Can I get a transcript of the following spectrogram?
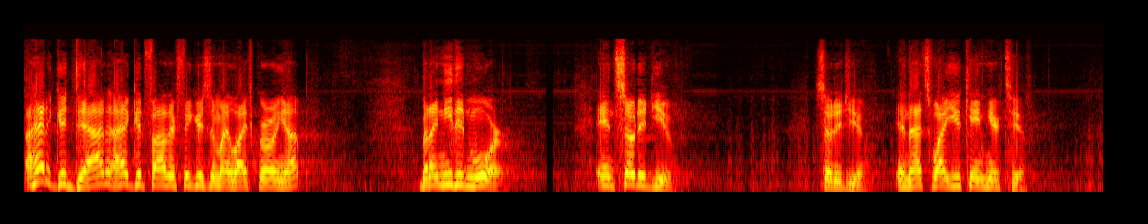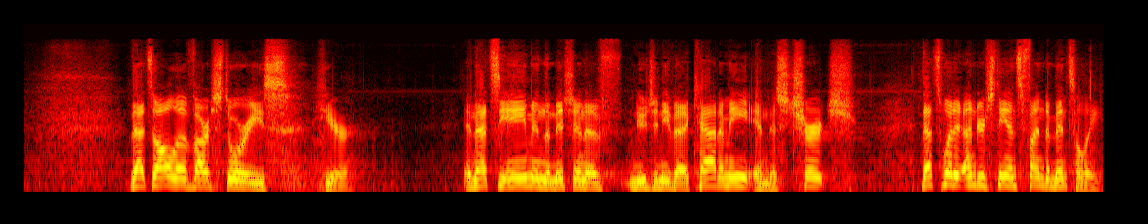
I had a good dad, I had good father figures in my life growing up, but I needed more. And so did you. So did you. And that's why you came here too. That's all of our stories here. And that's the aim and the mission of New Geneva Academy and this church. That's what it understands fundamentally,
